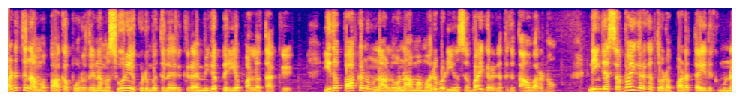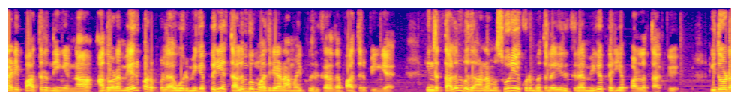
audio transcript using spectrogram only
அடுத்து நாம பார்க்க போறது நம்ம சூரிய குடும்பத்துல இருக்கிற மிகப்பெரிய பள்ளத்தாக்கு. இதை பார்க்கணும்னாலும் நாம மறுபடியும் செவ்வாய் கிரகத்துக்கு தான் வரணும். நீங்க செவ்வாய் கிரகத்தோட படத்தை இதுக்கு முன்னாடி பார்த்துருந்தீங்கன்னா அதோட மேற்பரப்புல ஒரு மிகப்பெரிய தழும்பு மாதிரியான அமைப்பு இருக்கிறத பார்த்துருப்பீங்க. இந்த தழும்பு தான் நம்ம சூரிய குடும்பத்துல இருக்கிற மிகப்பெரிய பள்ளத்தாக்கு. இதோட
